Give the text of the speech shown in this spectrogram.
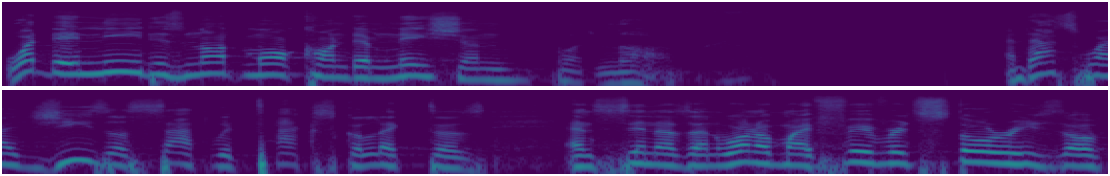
What they need is not more condemnation, but love. And that's why Jesus sat with tax collectors and sinners. And one of my favorite stories of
